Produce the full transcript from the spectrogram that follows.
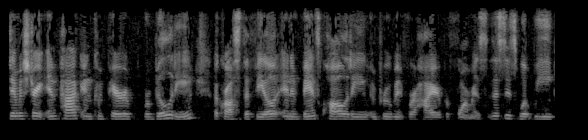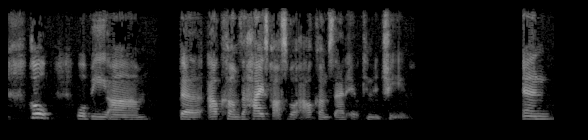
demonstrate impact and comparability across the field, and advance quality improvement for higher performance. This is what we hope will be um, the outcomes, the highest possible outcomes that it can achieve. And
